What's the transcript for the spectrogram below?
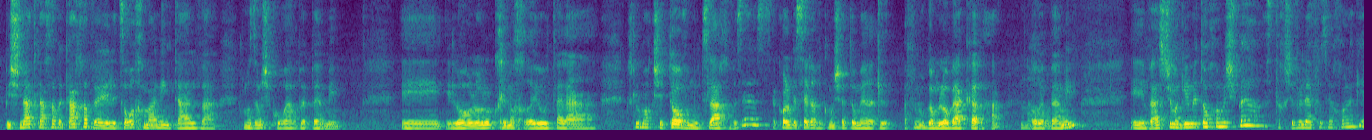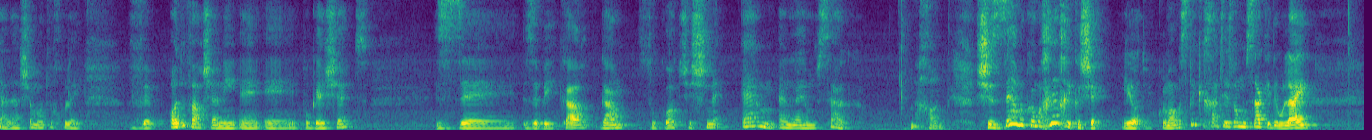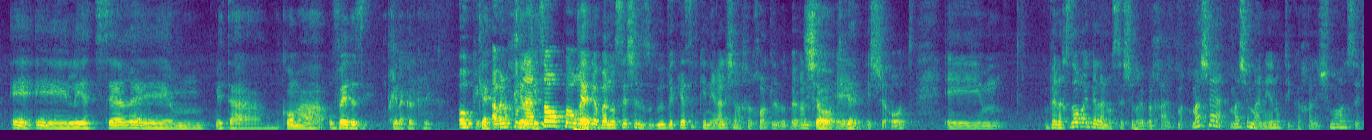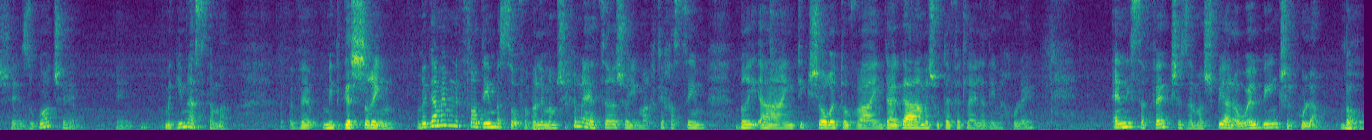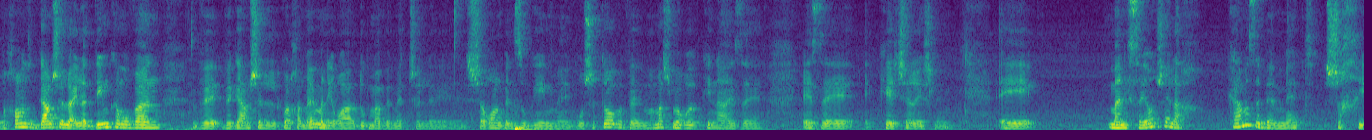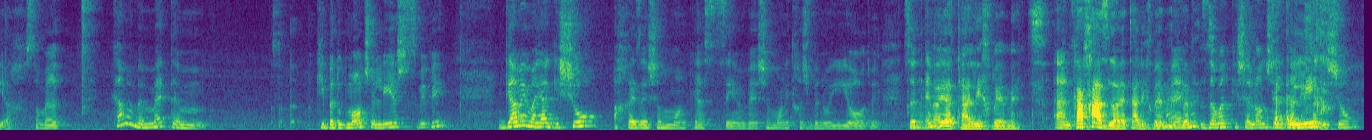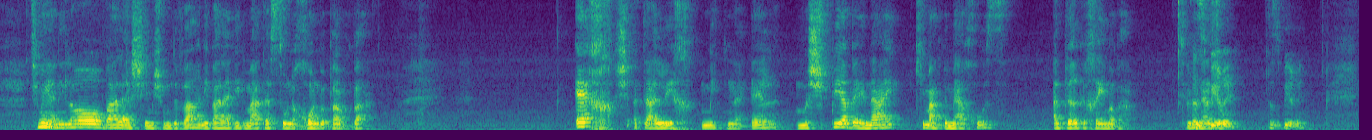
בשנת ככה וככה, ולצורך מה נהייתה הלוואה. כלומר, זה מה שקורה הרבה פעמים. אה, לא, לא לוקחים אחריות על ה... יש לומר כשטוב ומוצלח וזה, אז הכל בסדר, וכמו שאת אומרת, אפילו גם לא בהכרה, נכון. הרבה פעמים. אה, ואז כשמגיעים לתוך המשבר, אז תחשבי לאיפה זה יכול להגיע, להאשמות וכולי. ועוד דבר שאני אה, אה, פוגשת, זה, זה בעיקר גם זוגות ששניהם אין להם מושג. נכון. שזה המקום הכי הכי קשה להיות בו. כלומר, מספיק אחד שיש לו מושג כדי אולי לייצר אה, את המקום העובד הזה מבחינה כלכלית. אוקיי, כן, אבל אנחנו קחי אותי. נעצור פה כן. רגע בנושא של זוגיות וכסף, כי נראה לי שאנחנו יכולות לדבר על שעות, זה כן. אה, שעות. אה, ונחזור רגע לנושא של רווחה. מה, ש, מה שמעניין אותי ככה לשמוע זה שזוגות שמגיעים להסכמה ומתגשרים, וגם הם נפרדים בסוף, אבל הם ממשיכים לייצר איזושהי מערכת יחסים בריאה, עם תקשורת טובה, עם דאגה משותפת לילדים וכולי. אין לי ספק שזה משפיע על ה-well-being של כולם. ברור. נכון? גם של הילדים כמובן, ו- וגם של כל אחד מהם. אני רואה דוגמה באמת של אה, שרון בן זוגי עם אה, גרושתו, וממש מעורר קינה איזה, איזה קשר יש להם. אה, מהניסיון שלך, כמה זה באמת שכיח? זאת אומרת, כמה באמת הם... כי בדוגמאות שלי יש סביבי, גם אם היה גישור, אחרי זה יש המון כעסים ויש המון התחשבנויות. ו... זאת אומרת, אין לא היה תהליך באמת. אה, אם ככה, אז לא היה תהליך באמת, באמת? זה אומר כישלון של תהליך. הגישור? תשמעי, אני לא באה להאשים שום דבר, אני באה להגיד מה תעשו נכון בפעם הבאה. איך שהתהליך מתנהל, משפיע בעיניי כמעט במאה אחוז על פרק החיים הבא. תסבירי. תסבירי.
